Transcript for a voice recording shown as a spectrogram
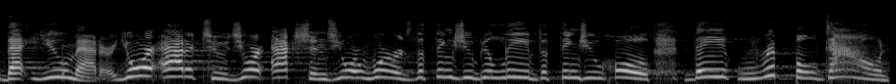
that you matter. Your attitudes, your actions, your words, the things you believe, the things you hold, they ripple down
